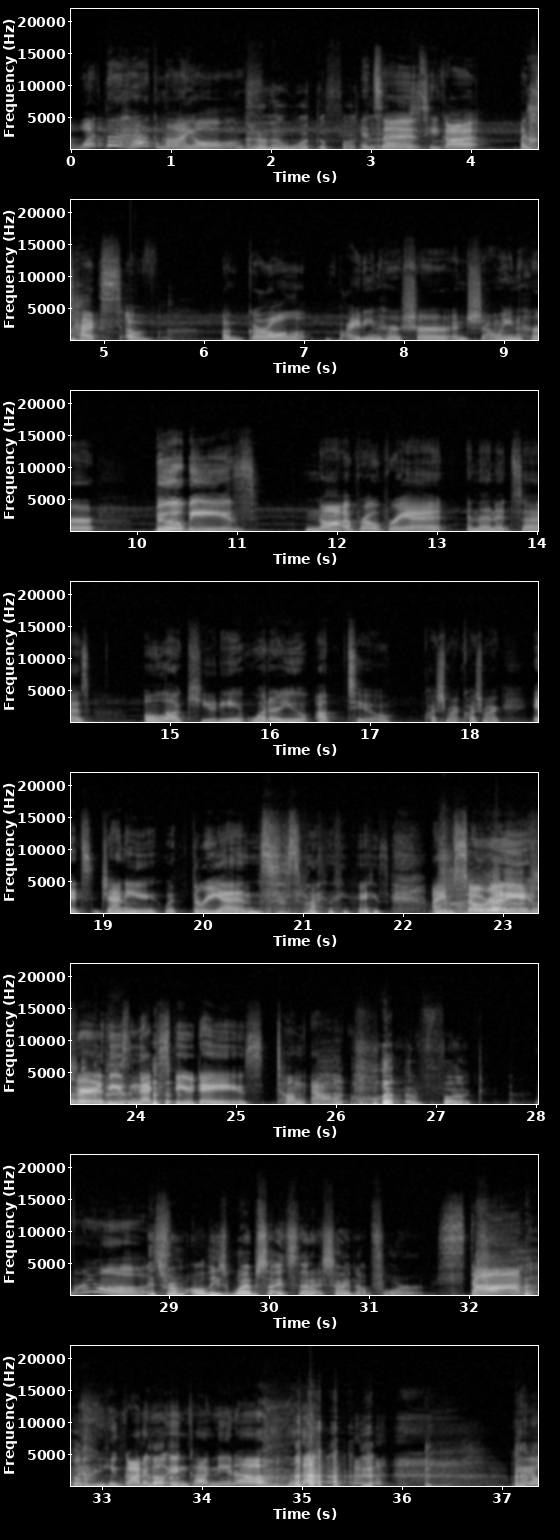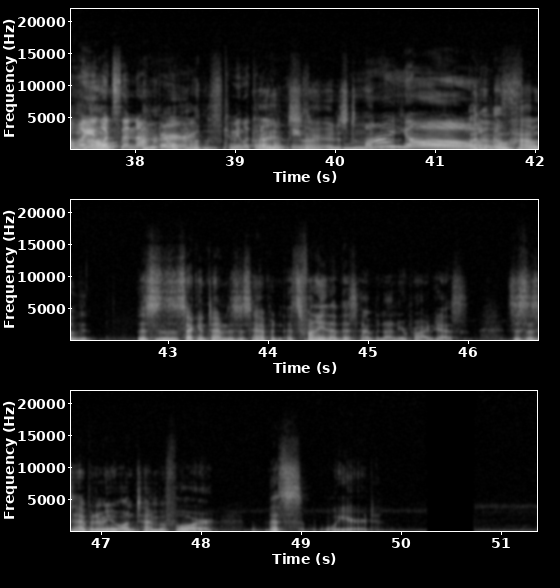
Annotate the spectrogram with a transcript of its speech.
What the heck, Miles? I don't know what the fuck It that says is. he got a text of a girl biting her shirt and showing her boobies. Not appropriate. And then it says, Hola, cutie. What are you up to? Question mark, question mark. It's Jenny with three N's. Smiley face. I am so ready for these next few days. Tongue out. what the fuck? Miles. It's from all these websites that I sign up for. Stop. you gotta go incognito. I don't know Wait, how- what's the I don't know number? the f- Can we look it up I sorry, I just deleted Miles. I don't know how. Th- this is the second time this has happened. It's funny that this happened on your podcast. This has happened to me one time before. That's weird.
